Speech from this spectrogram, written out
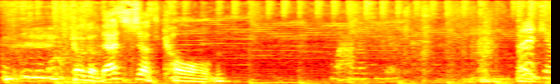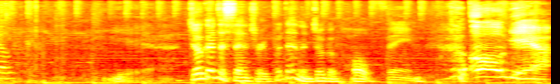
Coco, that's just cold. Wow, that's a joke. What a joke. Yeah. Joke of the century. Put that in the joke of Hall of Fame. Oh yeah.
